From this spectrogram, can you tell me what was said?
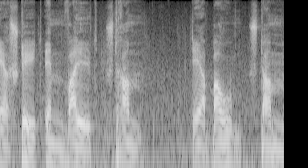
Er steht im Wald stramm. Der Baumstamm.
